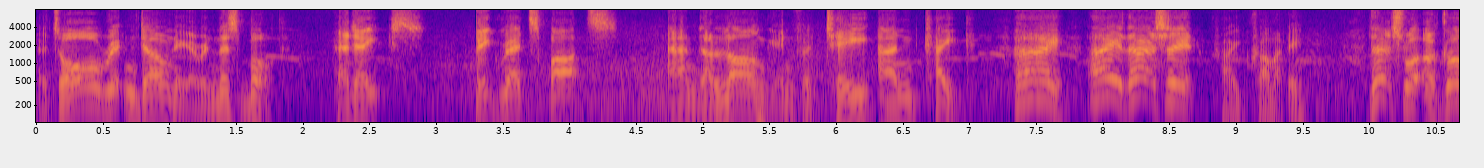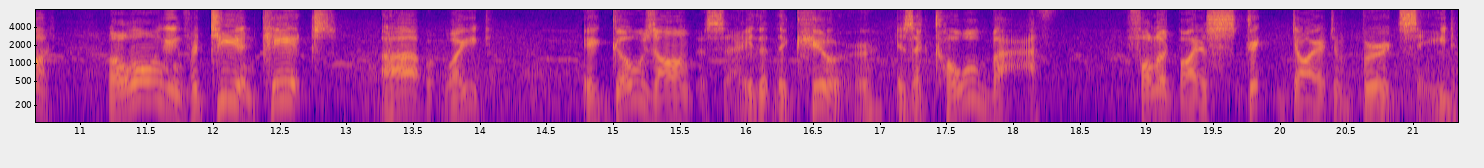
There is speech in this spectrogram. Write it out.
It's all written down here in this book. Headaches, big red spots, and a longing for tea and cake. Aye, aye, that's it, cried Cromarty. That's what I got. A longing for tea and cakes. Ah, but wait. It goes on to say that the cure is a cold bath, followed by a strict diet of birdseed,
